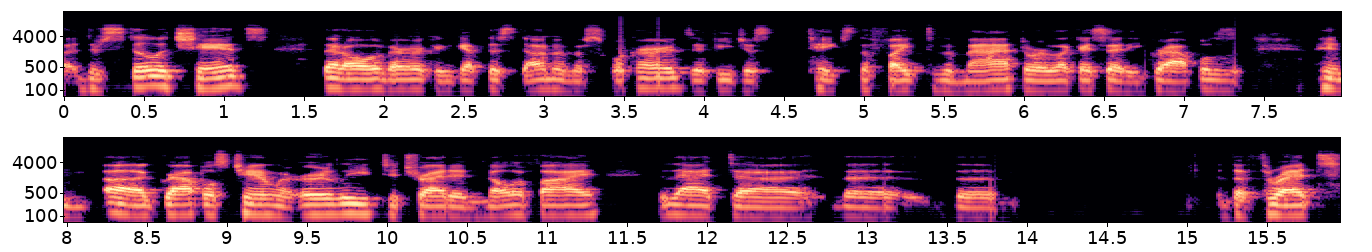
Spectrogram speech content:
a, there's still a chance that Oliveira can get this done on the scorecards if he just takes the fight to the mat, or like I said, he grapples him uh, grapples Chandler early to try to nullify that uh, the the the threat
